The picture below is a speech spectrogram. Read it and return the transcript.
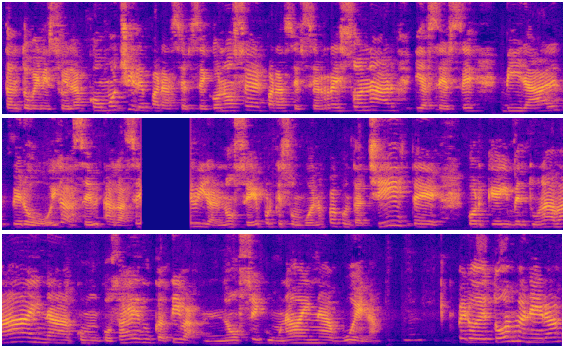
tanto Venezuela como Chile, para hacerse conocer, para hacerse resonar y hacerse viral, pero oiga, se, hágase viral, no sé, porque son buenos para contar chistes, porque inventó una vaina, como cosas educativas, no sé, como una vaina buena. Pero de todas maneras,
